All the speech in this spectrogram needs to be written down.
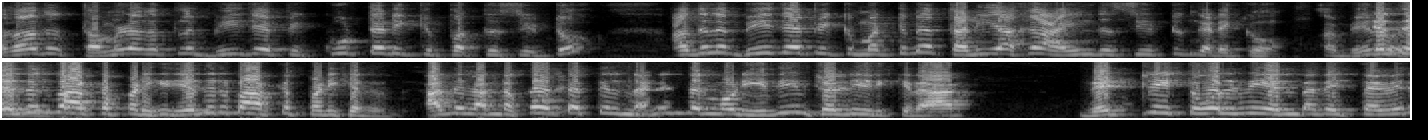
அதாவது தமிழகத்துல பிஜேபி கூட்டணிக்கு பத்து சீட்டும் அதுல பிஜேபிக்கு மட்டுமே தனியாக ஐந்து சீட்டும் கிடைக்கும் அப்படின்னு எதிர்பார்க்கப்படுகிறது எதிர்பார்க்கப்படுகிறது. அதில் அந்த கூட்டத்தில் நரேந்திர மோடி இதையும் சொல்லி இருக்கிறார் வெற்றி தோல்வி என்பதை தவிர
